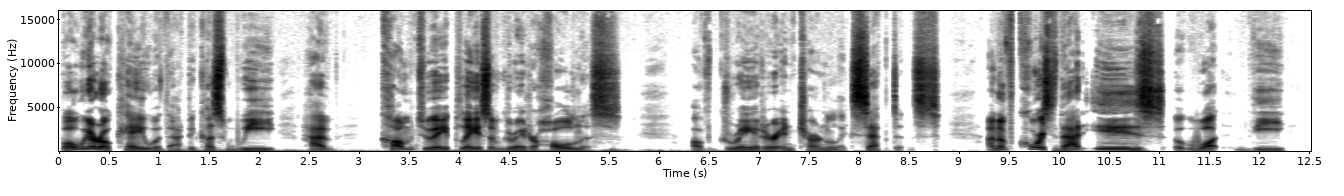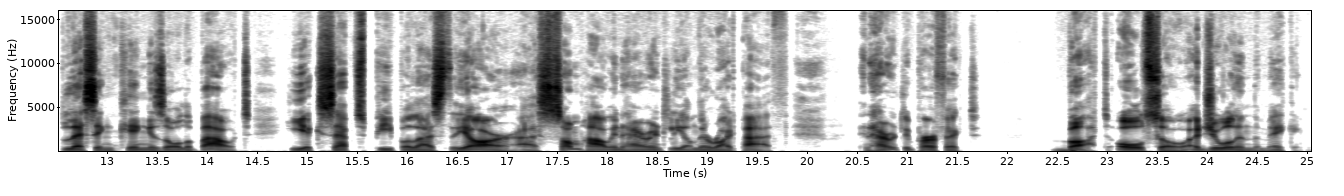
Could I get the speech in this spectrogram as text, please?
But we're okay with that because we have come to a place of greater wholeness, of greater internal acceptance. And of course, that is what the Blessing King is all about. He accepts people as they are, as somehow inherently on their right path, inherently perfect, but also a jewel in the making.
